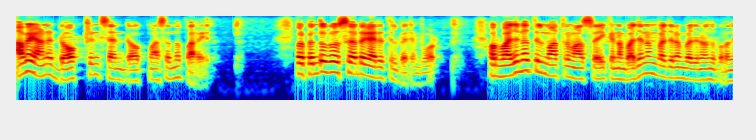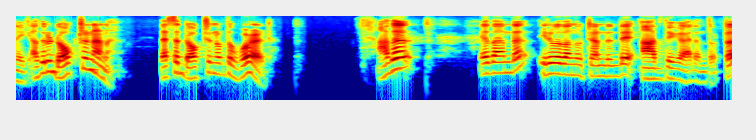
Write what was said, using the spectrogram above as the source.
അവയാണ് ഡോക്ട്രിൻസ് ആൻഡ് ഡോക്മാസ് എന്ന് പറയുന്നത്. ഇപ്പോൾ പെന്തകോസുകാരുടെ കാര്യത്തിൽ വരുമ്പോൾ അവർ വചനത്തിൽ മാത്രം ആശ്രയിക്കണം വചനം വചനം വചനം എന്ന് പറഞ്ഞേക്കും അതൊരു ഡോക്ട്രിനാണ്. That's a doctrine of the world അത് ഏതാണ്ട് ഇരുപതാം നൂറ്റാണ്ടിന്റെ ആദ്യകാലം തൊട്ട്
